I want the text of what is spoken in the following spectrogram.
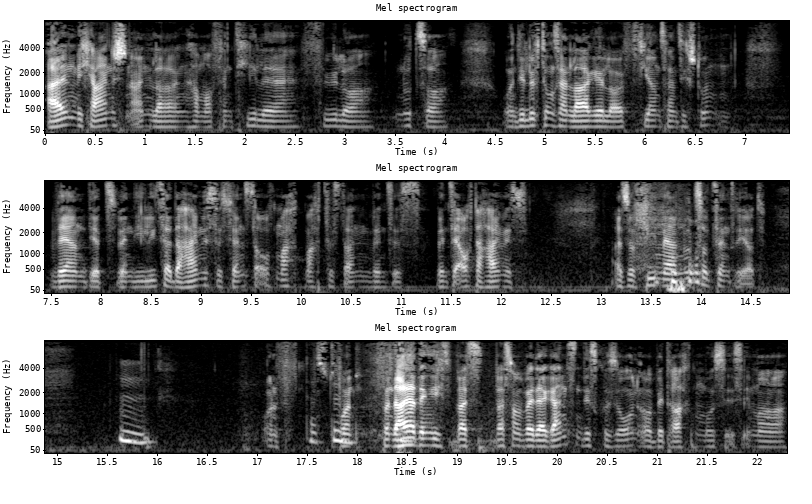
allen mechanischen Anlagen haben wir Ventile, Fühler, Nutzer und die Lüftungsanlage läuft 24 Stunden. Während jetzt, wenn die Lisa daheim ist, das Fenster aufmacht, macht es dann, wenn sie wenn sie auch daheim ist. Also viel mehr nutzerzentriert. Hm. Und von, von daher denke ich, was, was man bei der ganzen Diskussion immer betrachten muss, ist immer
